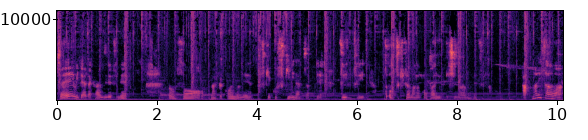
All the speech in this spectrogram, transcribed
ちゃえ、みたいな感じですね。そうそう。なんかこういうのね、私結構好きになっちゃって、ついついお月様のことは言ってしまうんですが。あ、マリさんは、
